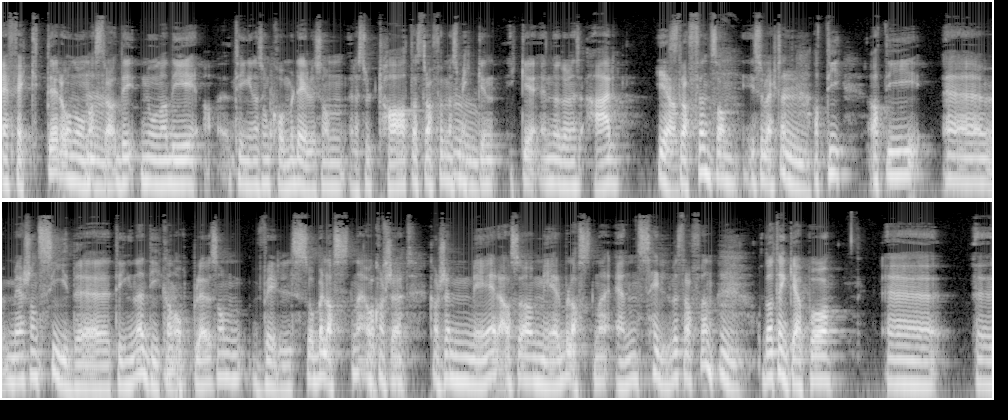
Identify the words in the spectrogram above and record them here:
effekter og noen, av stra de, noen av de tingene som kommer delvis som resultat av straffen, men som ikke, ikke nødvendigvis er Ja. straffen sånn isolert sett. At de, at de eh, mer sånn sidetingene de kan oppleves som vel så belastende, og kanskje, kanskje mer, altså mer belastende enn selve straffen. Og da tenker jeg på eh, eh,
